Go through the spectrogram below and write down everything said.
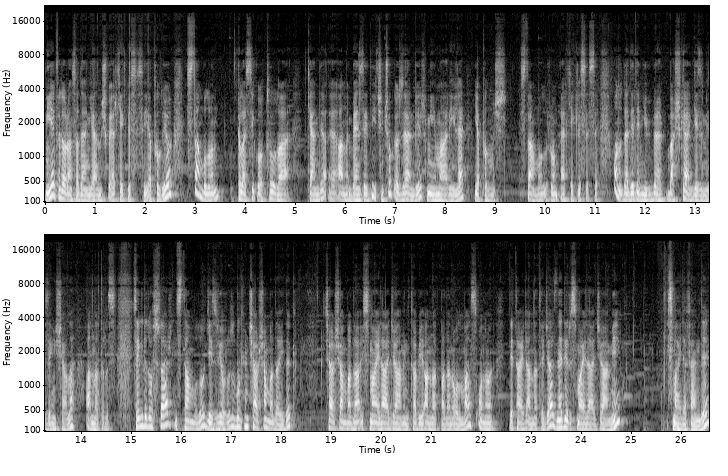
Niye Floransa'dan gelmiş bu erkek lisesi yapılıyor? İstanbul'un klasik o tuğla kendi e, benzediği için çok özel bir mimariyle yapılmış İstanbul Rum Erkek Lisesi. Onu da dediğim gibi bir başka gezimizde inşallah anlatırız. Sevgili dostlar İstanbul'u geziyoruz. Bugün çarşambadaydık. Çarşambada İsmail Ağa Camii'ni tabii anlatmadan olmaz. Onu detaylı anlatacağız. Nedir İsmail Ağa Camii? İsmail Efendi,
